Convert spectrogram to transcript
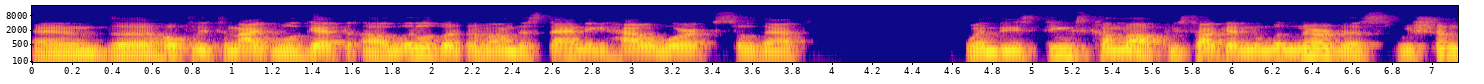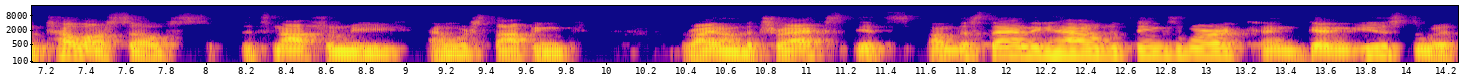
And uh, hopefully tonight we'll get a little bit of understanding how it works so that when these things come up, we start getting a little nervous. We shouldn't tell ourselves it's not for me and we're stopping right on the tracks. It's understanding how the things work and getting used to it.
